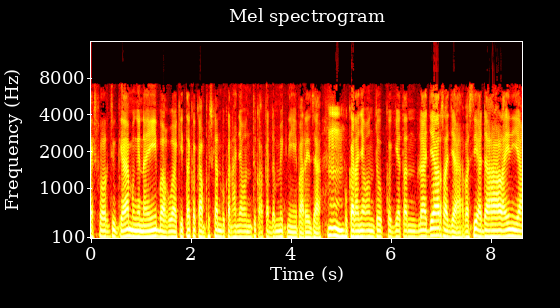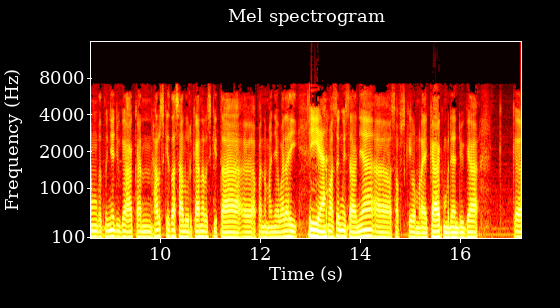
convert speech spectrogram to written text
eksplor juga mengenai bahwa kita ke kampus kan bukan hanya untuk akademik nih Pak Reza. Hmm. Bukan hanya untuk kegiatan belajar saja, pasti ada hal lain yang tentunya juga akan harus kita salurkan, harus kita eh, apa namanya wadahi. Iya. Termasuk misalnya eh, soft skill mereka, kemudian juga ke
